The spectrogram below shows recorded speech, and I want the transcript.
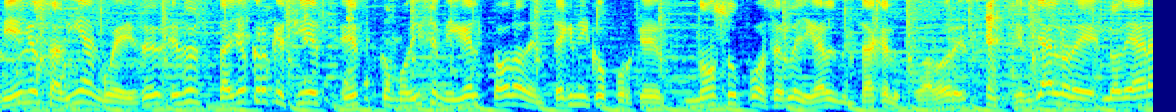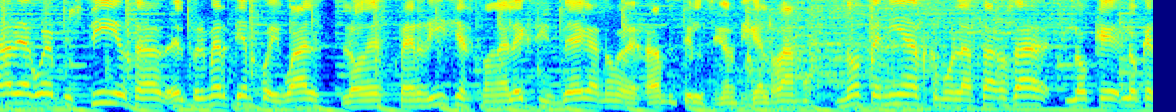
ni ellos sabían, güey. Eso es- eso es- o sea, yo creo que sí es, es, como dice Miguel, toda del técnico, porque no supo hacerle llegar el mensaje a los jugadores. Y ya lo de, lo de Arabia, güey, pues sí, o sea, el primer tiempo igual, lo desperdicias con Alexis Vega, no me dejará mentir el señor Miguel Ramos. No tenías como las, o sea, lo que, lo que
